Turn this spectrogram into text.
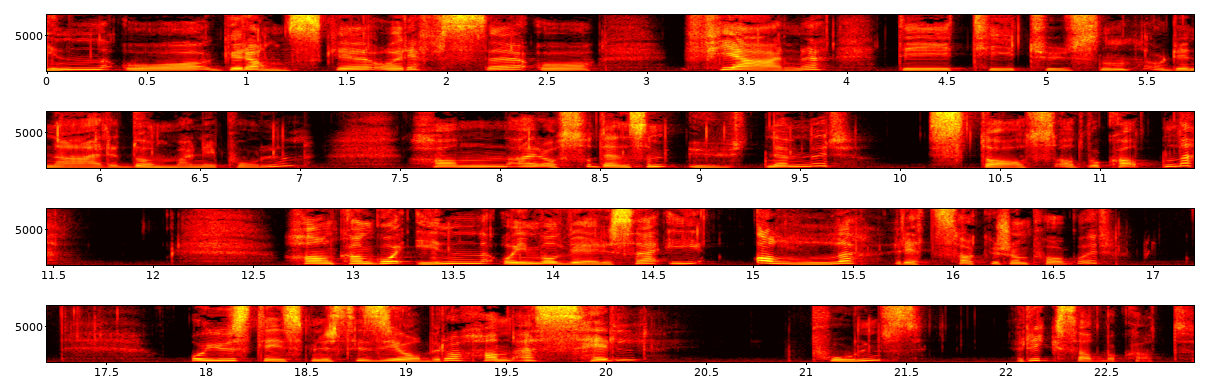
inn og granske og refse og fjerne de 10 000 ordinære dommerne i Polen. Han er også den som utnevner statsadvokatene. Han kan gå inn og involvere seg i alle rettssaker som pågår. Og justisminister Ziobro han er selv Polens riksadvokat.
